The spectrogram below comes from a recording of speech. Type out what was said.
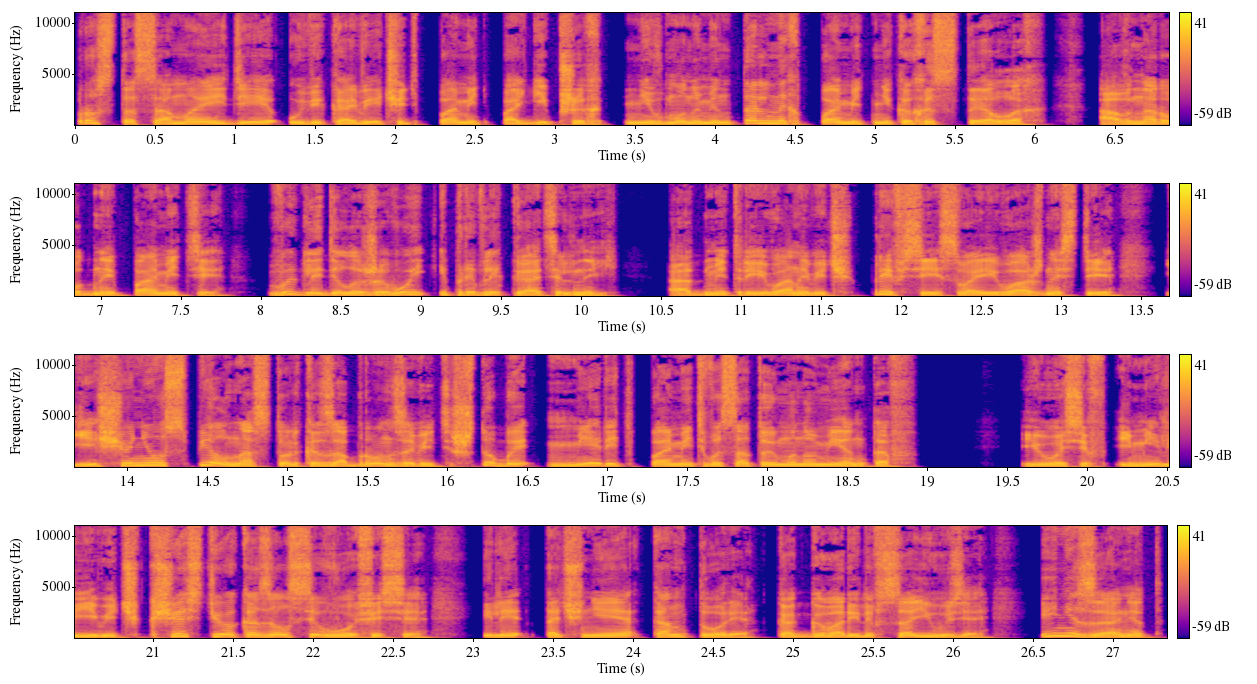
Просто сама идея увековечить память погибших не в монументальных памятниках и стеллах, а в народной памяти выглядела живой и привлекательной. А Дмитрий Иванович, при всей своей важности, еще не успел настолько забронзовить, чтобы мерить память высотой монументов. Иосиф Емельевич, к счастью, оказался в офисе, или, точнее, конторе, как говорили в Союзе, и не занят,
